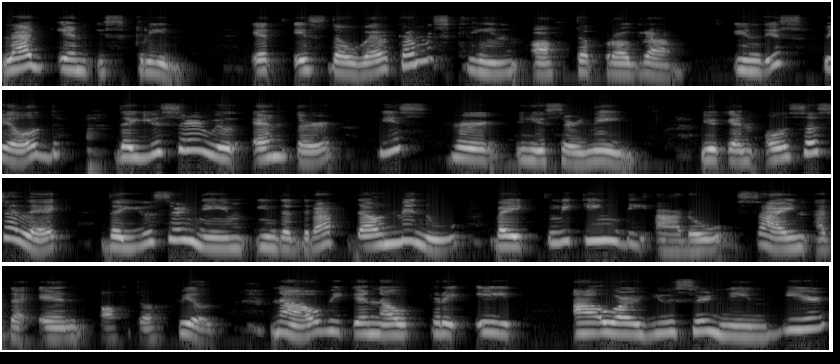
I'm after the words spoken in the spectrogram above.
Login Screen It is the welcome screen of the program. In this field, the user will enter his her username. You can also select the username in the drop-down menu by clicking the arrow sign at the end of the field. Now, we can now create our username here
